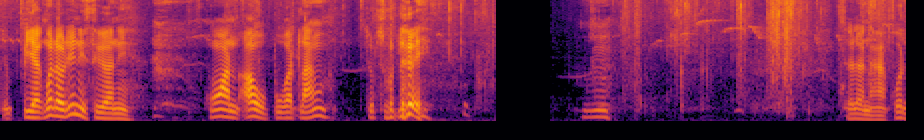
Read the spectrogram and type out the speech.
จนเปียกมาแล้วเดินี่เสือนี่ห้อนเอ้าปวดหลัง สุดๆเลยอืมเสอละหนาคน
